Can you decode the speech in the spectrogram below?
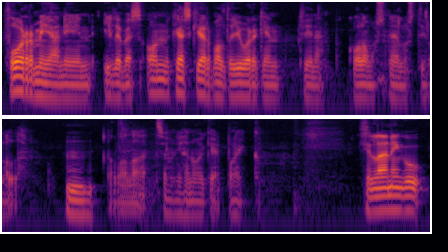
formia, niin Ilves on keskiarvolta juurikin siinä kolmos-nelostilalla. Hmm. Tavallaan, että se on ihan oikea paikka. Sillä niin kuin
